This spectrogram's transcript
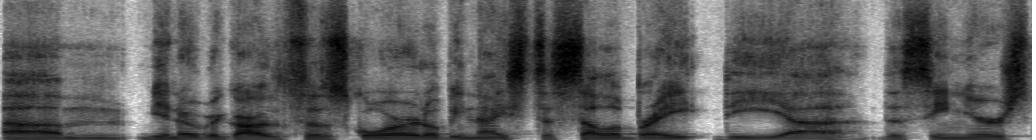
Um, you know, regardless of the score, it'll be nice to celebrate the uh, the seniors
